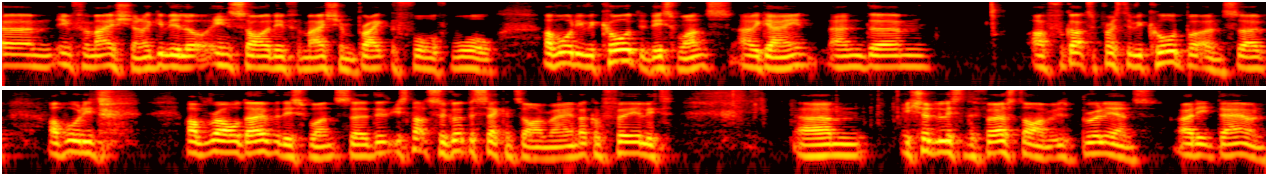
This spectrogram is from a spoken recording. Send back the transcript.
um, information, I'll give you a little inside information, break the fourth wall. I've already recorded this once and again, and um, I forgot to press the record button, so I've already, I've rolled over this once, so it's not so good the second time round, I can feel it. Um, you should have listened the first time, it was brilliant, I had it down.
